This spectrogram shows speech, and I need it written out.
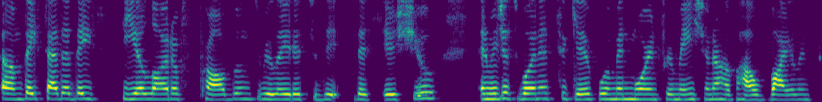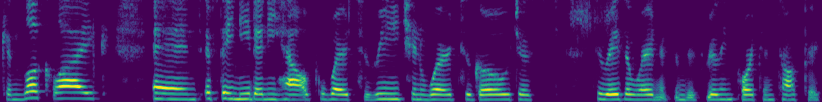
Um, they said that they see a lot of problems related to the, this issue, and we just wanted to give women more information of how violence can look like, and if they need any help, where to reach and where to go, just to raise awareness in this really important topic.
